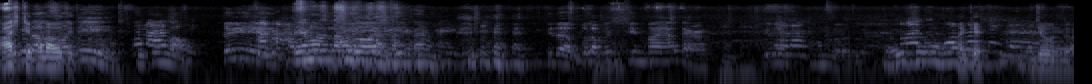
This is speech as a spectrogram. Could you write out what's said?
आष्टे पुन्हा होते. जेवण करू.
